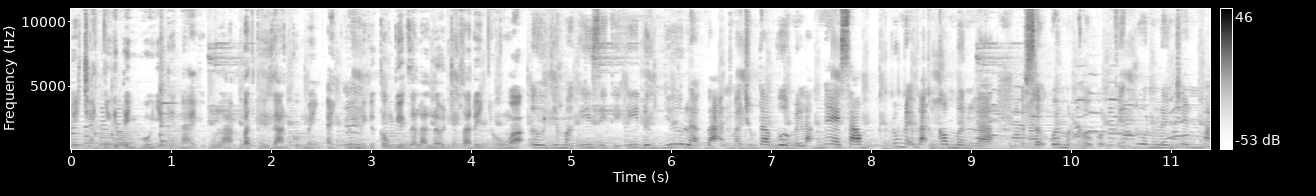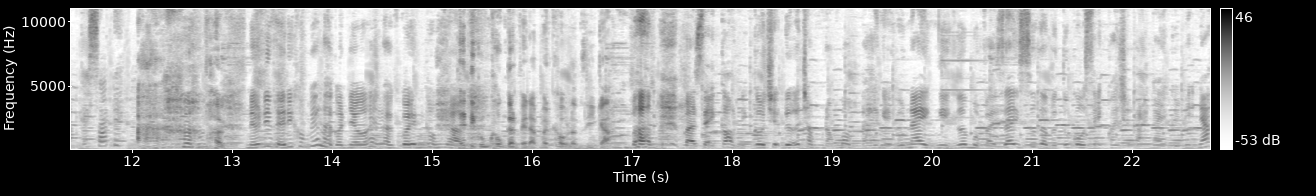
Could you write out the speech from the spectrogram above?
để tránh những cái tình huống như thế này cũng làm mất thời gian của mình, ảnh hưởng Ừ. đến cái công việc rất là lớn trong gia đình đúng không ạ? Ừ nhưng mà ghi gì thì ghi đừng như là bạn mà chúng ta vừa mới lắng nghe xong Lúc nãy bạn comment là sợ quên mật khẩu còn viết luôn lên trên mặt cách sắt ấy À, vâng. Nếu như thế thì không biết là còn nhớ hay là quên không nhờ Thế thì cũng không cần phải đặt mật khẩu làm gì cả. Vâng, và sẽ còn những câu chuyện nữa trong nóng bỏng tai ngày hôm nay Nghỉ ngơi một vài giây, Sugar và Tuko sẽ quay trở lại ngay quý vị nhé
